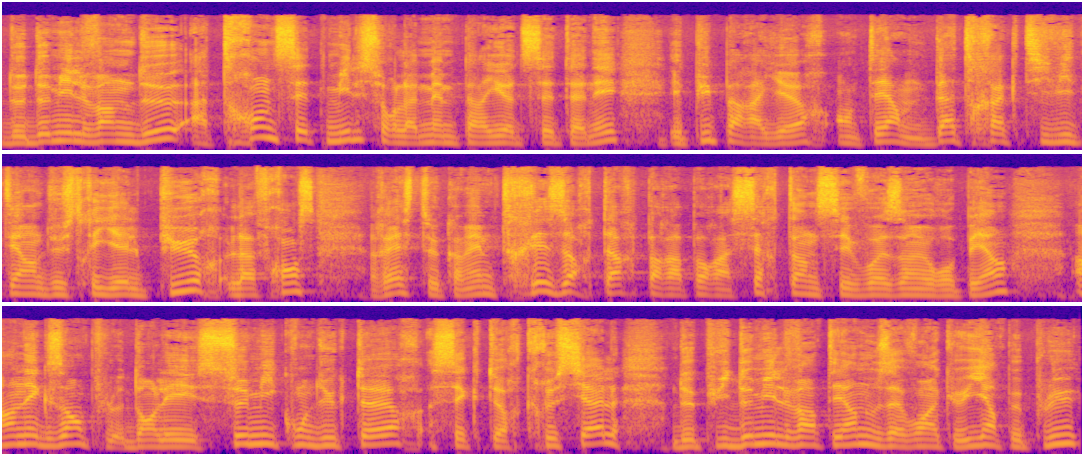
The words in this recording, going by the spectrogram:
de 2022 à 37 000 sur la même période cette année. Et puis par ailleurs, en termes d'attractivité industrielle pure, la France reste quand même très en retard par rapport à certains de ses voisins européens. Un exemple dans les semi-conducteurs, secteur crucial. Depuis 2021, nous avons accueilli un peu plus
